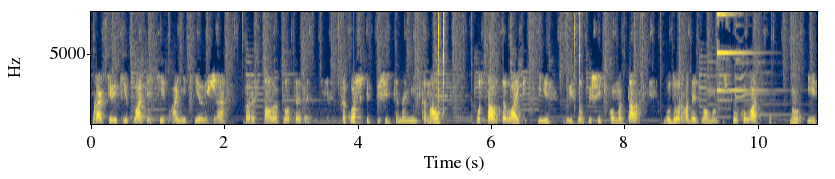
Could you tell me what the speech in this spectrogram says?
проєктів, які платять, а які вже перестали платити. Також підпишіться на мій канал, поставте лайк і, звісно, пишіть коментар. Буду радий з вами поспілкуватися. Ну і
